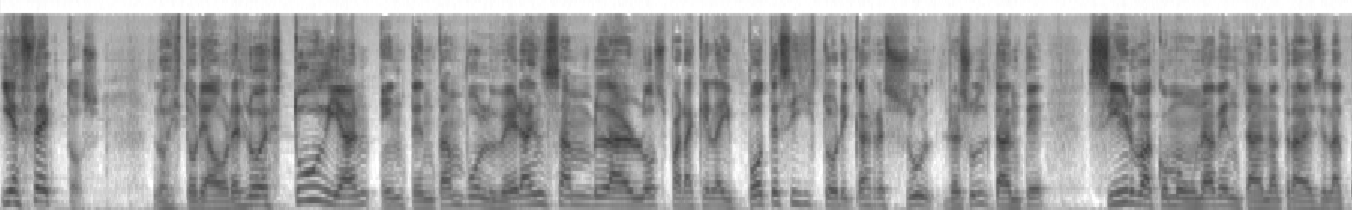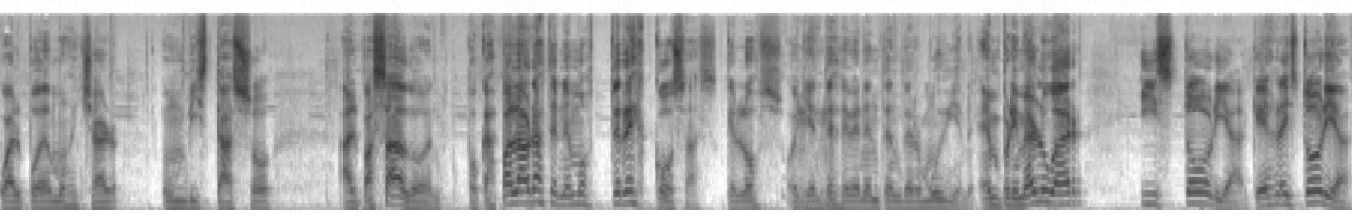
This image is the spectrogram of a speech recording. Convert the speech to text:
y efectos. Los historiadores lo estudian e intentan volver a ensamblarlos para que la hipótesis histórica resul- resultante sirva como una ventana a través de la cual podemos echar un vistazo al pasado. En pocas palabras, tenemos tres cosas que los oyentes deben entender muy bien. En primer lugar, historia. ¿Qué es la historia?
